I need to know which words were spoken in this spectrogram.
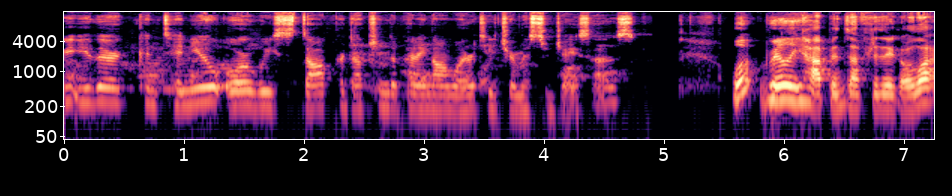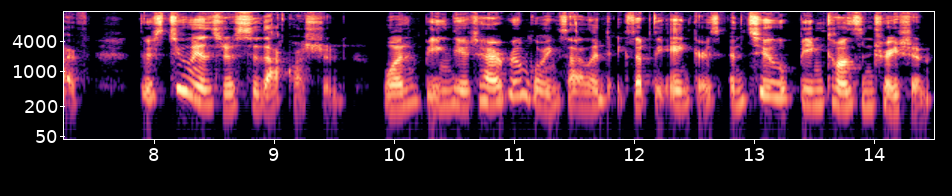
We either continue or we stop production depending on what our teacher, Mr. J, says. What really happens after they go live? There's two answers to that question. One being the entire room going silent except the anchors, and two being concentration.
